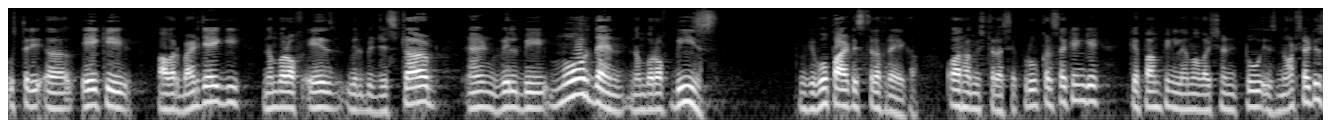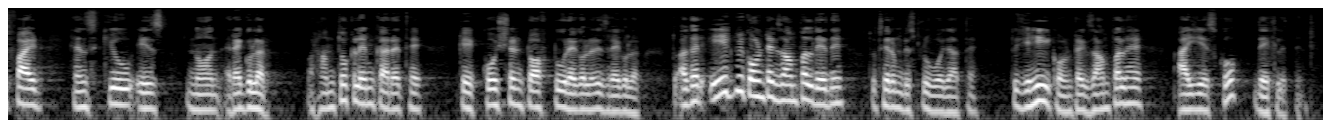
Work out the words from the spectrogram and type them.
اس طریقے اے کی پاور بڑھ جائے گی number of A's will be disturbed and will be more than number of B's کیونکہ وہ پارٹ اس طرف رہے گا اور ہم اس طرح سے پروو کر سکیں گے کہ pumping lemma version two is not satisfied hence Q is non regular اور ہم تو کلیم کر رہے تھے کہ quotient of two regular is regular تو اگر ایک بھی کاٹر ایگزامپل دے دیں تو پھر ہم ڈسپرو ہو جاتے ہیں تو یہی ایگزامپل ہے آئیے اس کو دیکھ لیتے ہیں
